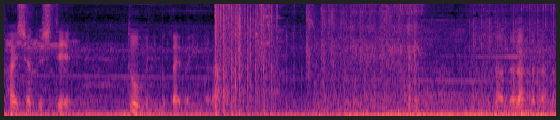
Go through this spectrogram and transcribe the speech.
拝借してドームに向かえばいいんだな。なんだなんだなんだ。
